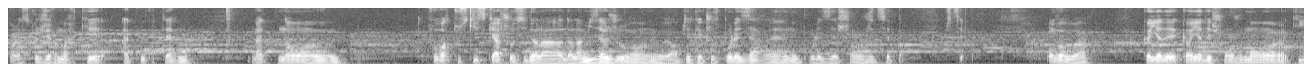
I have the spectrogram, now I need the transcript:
voilà ce que j'ai remarqué à court terme. Maintenant, euh, faut voir tout ce qui se cache aussi dans la, dans la mise à jour. Hein. Il peut-être quelque chose pour les arènes ou pour les échanges, je ne sais pas. Je sais pas. On va voir. Quand il y a des, changements euh, qui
